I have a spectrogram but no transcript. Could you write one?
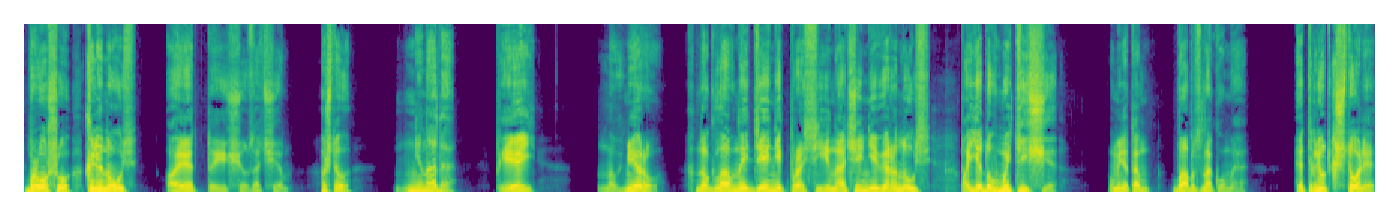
брошу, клянусь. А это еще зачем? А что, не надо? Пей, но в меру. Но главное, денег проси, иначе не вернусь. Поеду в мытище. У меня там баба знакомая. Это Людка, что ли?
